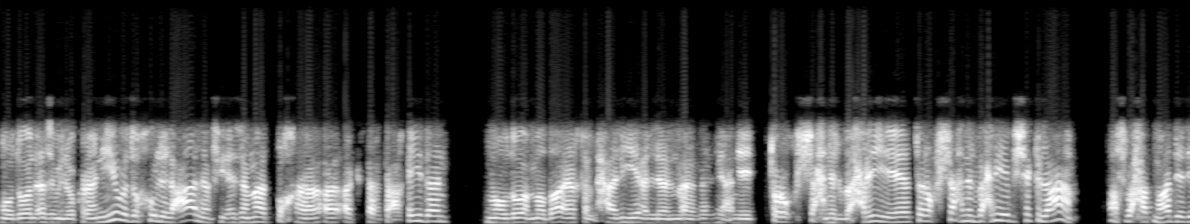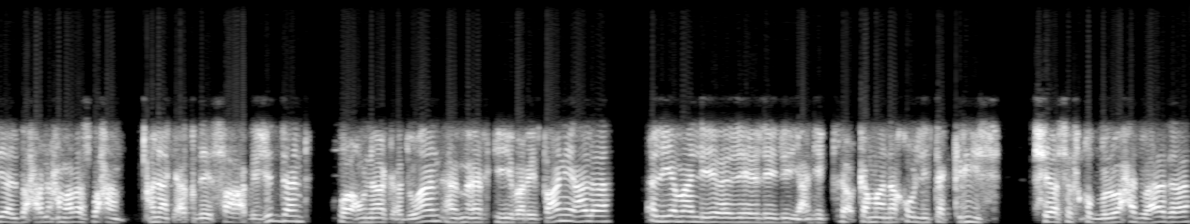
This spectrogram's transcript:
موضوع الأزمة الأوكرانية ودخول العالم في أزمات أخرى أكثر تعقيدا. موضوع مضائق الحالية يعني طرق الشحن البحرية، طرق الشحن البحرية بشكل عام. أصبحت مهدده البحر الأحمر أصبح هناك عقده صعبه جدا وهناك عدوان أمريكي بريطاني على اليمن يعني كما نقول لتكريس سياسة القطب الواحد وهذا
